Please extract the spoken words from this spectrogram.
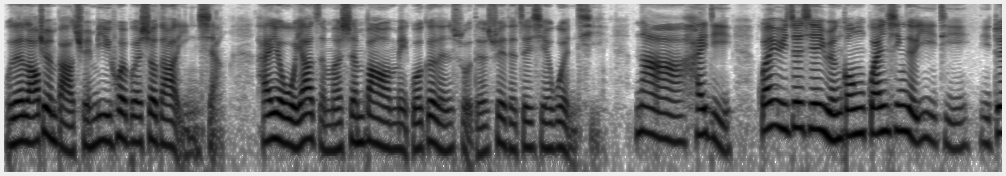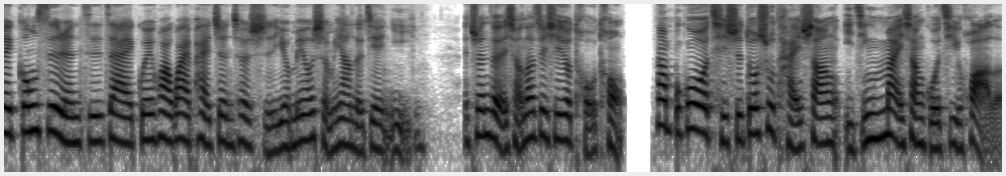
我的劳健保权益会不会受到影响？还有我要怎么申报美国个人所得税的这些问题？那 Heidi，关于这些员工关心的议题，你对公司人资在规划外派政策时有没有什么样的建议？真的想到这些就头痛。那不过，其实多数台商已经迈向国际化了。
